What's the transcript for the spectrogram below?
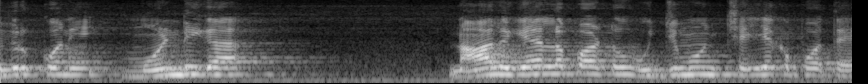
ఎదుర్కొని మొండిగా నాలుగేళ్ళ పాటు ఉద్యమం చేయకపోతే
